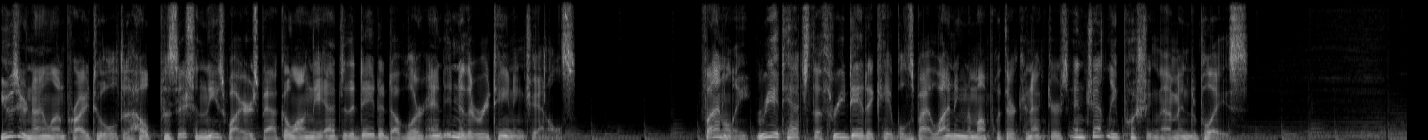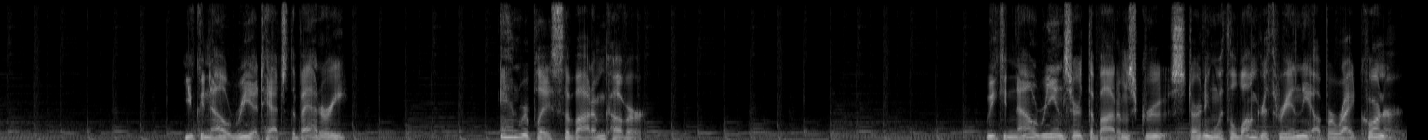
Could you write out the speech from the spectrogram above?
Use your nylon pry tool to help position these wires back along the edge of the data doubler and into the retaining channels. Finally, reattach the three data cables by lining them up with their connectors and gently pushing them into place. You can now reattach the battery and replace the bottom cover. We can now reinsert the bottom screws, starting with the longer three in the upper right corner.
